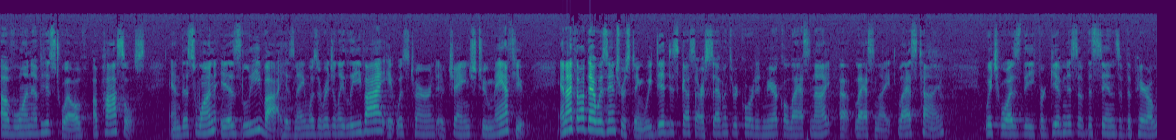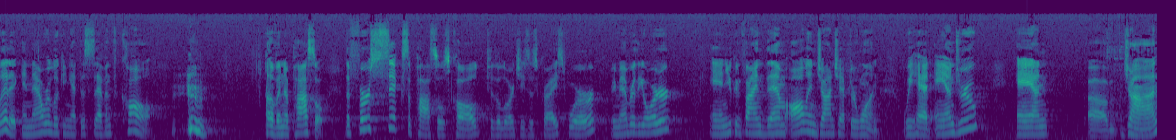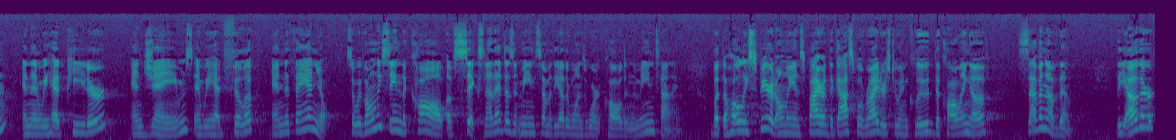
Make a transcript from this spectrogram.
of one of his 12 apostles. And this one is Levi. His name was originally Levi. It was turned, it changed to Matthew. And I thought that was interesting. We did discuss our seventh recorded miracle last night, uh, last night, last time which was the forgiveness of the sins of the paralytic. And now we're looking at the seventh call of an apostle. The first six apostles called to the Lord Jesus Christ were, remember the order? And you can find them all in John chapter 1. We had Andrew and um, John, and then we had Peter and James, and we had Philip and Nathaniel. So we've only seen the call of six. Now, that doesn't mean some of the other ones weren't called in the meantime. But the Holy Spirit only inspired the gospel writers to include the calling of seven of them. The other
